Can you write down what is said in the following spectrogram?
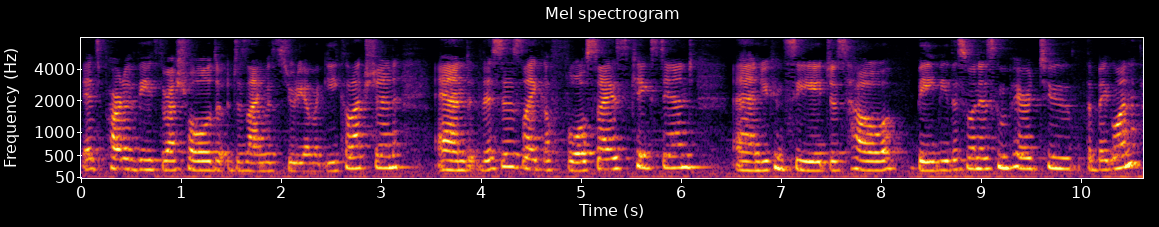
It's part of the Threshold Design with Studio McGee collection. And this is like a full-size cake stand. And you can see just how baby this one is compared to the big one.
